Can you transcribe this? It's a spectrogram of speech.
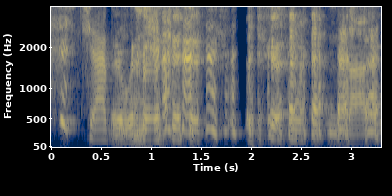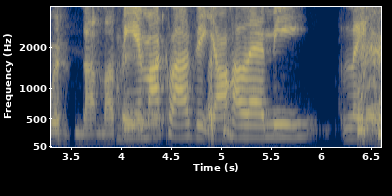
child, it was, it was not, it was not my. Favorite. Be in my closet, y'all holler at me later.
